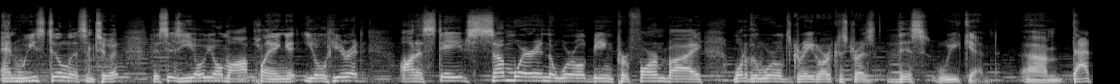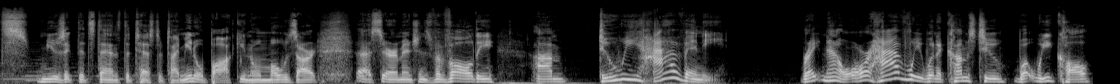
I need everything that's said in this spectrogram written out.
and we still listen to it. This is Yo Yo Ma playing it. You'll hear it on a stage somewhere in the world being performed by one of the world's great orchestras this weekend. Um, that's music that stands the test of time. You know Bach, you know Mozart. Uh, Sarah mentions Vivaldi. Um, do we have any right now, or have we when it comes to what we call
